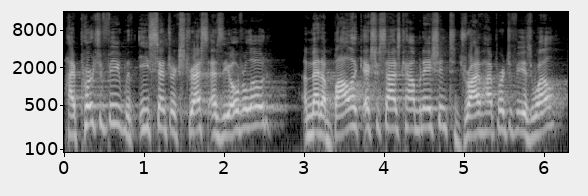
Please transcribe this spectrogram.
hypertrophy with eccentric stress as the overload, a metabolic exercise combination to drive hypertrophy as well,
